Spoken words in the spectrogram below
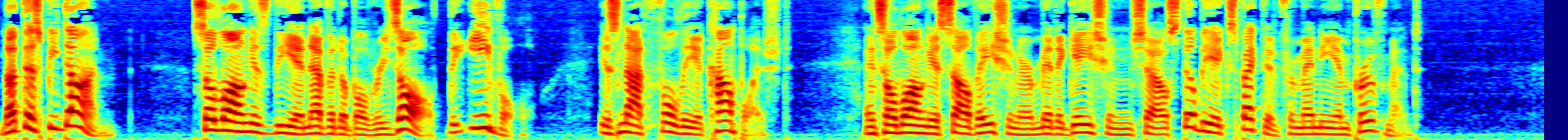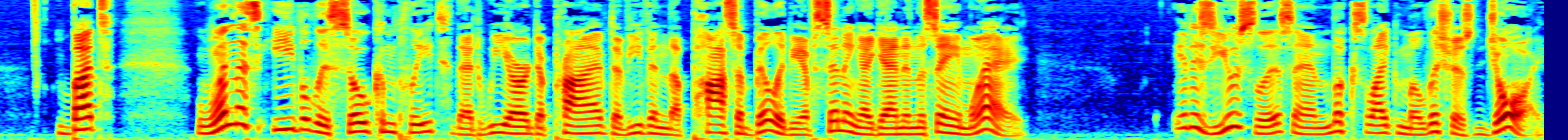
Let this be done, so long as the inevitable result, the evil, is not fully accomplished, and so long as salvation or mitigation shall still be expected from any improvement. But when this evil is so complete that we are deprived of even the possibility of sinning again in the same way, it is useless and looks like malicious joy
